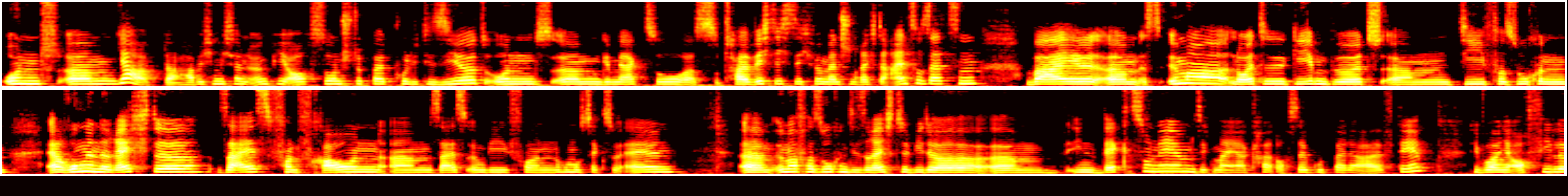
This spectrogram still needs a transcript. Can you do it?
Und ähm, ja, da habe ich mich dann irgendwie auch so ein Stück weit politisiert und ähm, gemerkt, so es ist total wichtig, sich für Menschenrechte einzusetzen, weil ähm, es immer Leute geben wird, ähm, die versuchen, errungene Rechte, sei es von Frauen, ähm, sei es irgendwie von Homosexuellen, ähm, immer versuchen, diese Rechte wieder ähm, ihnen wegzunehmen. Sieht man ja gerade auch sehr gut bei der AfD. Die wollen ja auch viele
